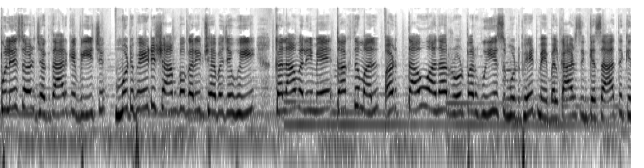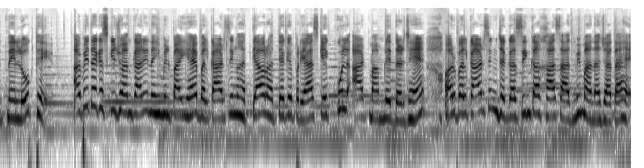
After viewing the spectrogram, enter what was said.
पुलिस और जगदार के बीच मुठभेड़ शाम को करीब छह बजे हुई। कलामली में तख्तमल और ताऊआना रोड पर हुई इस मुठभेड़ में बलकार सिंह के साथ कितने लोग थे? अभी तक इसकी जानकारी नहीं मिल पाई है। बलकार सिंह हत्या और हत्या के प्रयास के कुल आठ मामले दर्ज हैं और बलकार सिंह जग्गा सिंह का खास आदमी माना जाता है।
